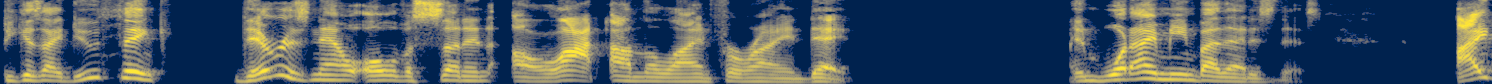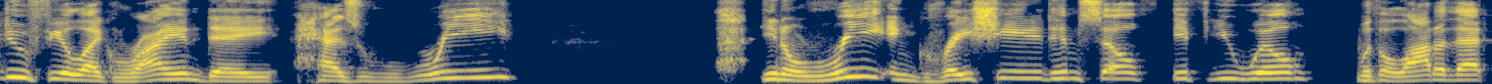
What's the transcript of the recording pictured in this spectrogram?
because I do think there is now all of a sudden a lot on the line for Ryan Day. And what I mean by that is this I do feel like Ryan Day has re, you know, re ingratiated himself, if you will, with a lot of that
